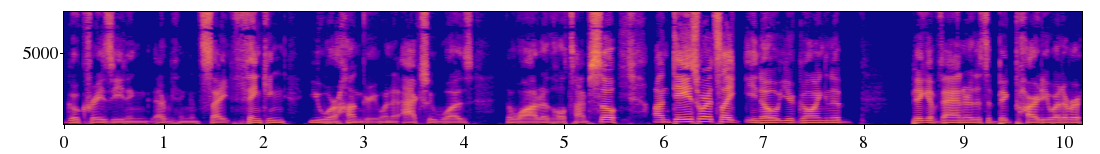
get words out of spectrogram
go crazy eating everything in sight thinking you were hungry when it actually was the water the whole time so on days where it's like you know you're going in a big event or there's a big party or whatever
